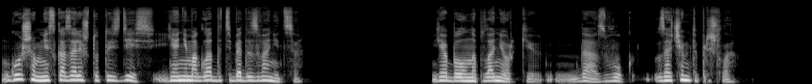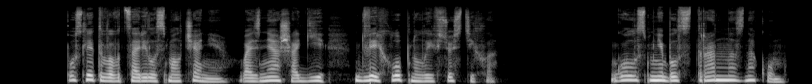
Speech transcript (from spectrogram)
«Гоша, мне сказали, что ты здесь. Я не могла до тебя дозвониться». Я был на планерке. Да, звук. Зачем ты пришла? После этого воцарилось молчание, возня, шаги, дверь хлопнула, и все стихло. Голос мне был странно знаком.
